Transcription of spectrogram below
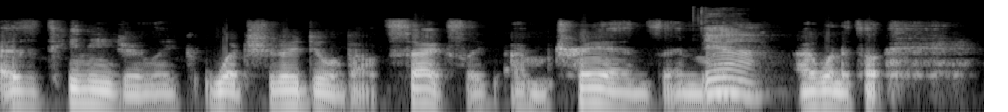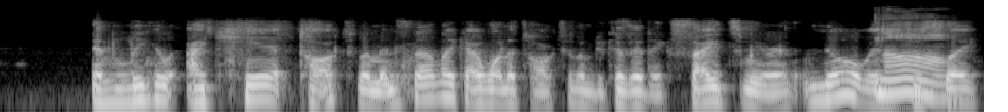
as a teenager like what should i do about sex like i'm trans and like, Yeah. i want to talk and legally i can't talk to them and it's not like i want to talk to them because it excites me or no it's No. just like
